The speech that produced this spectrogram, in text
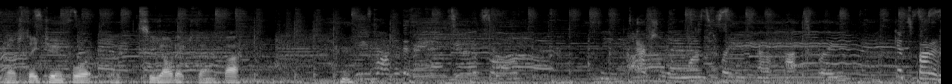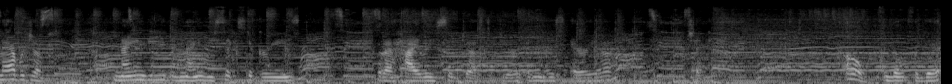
Y'all stay tuned for it. We'll see y'all next time. Bye. Actually warm spring, it's not a hot spring. Gets about an average of 90 to 96 degrees, but I highly suggest if you're in this area, check it. Oh, and don't forget,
